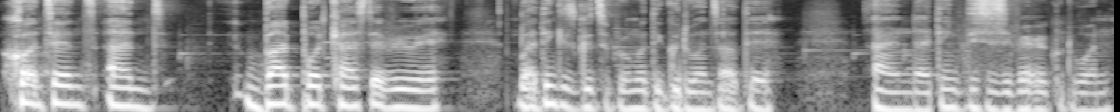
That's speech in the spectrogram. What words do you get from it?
content and bad podcast everywhere, but I think it's good to promote the good ones out there. And I think this is a very good one.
